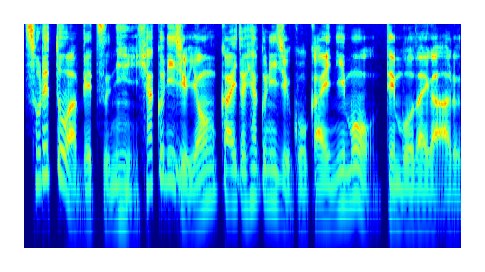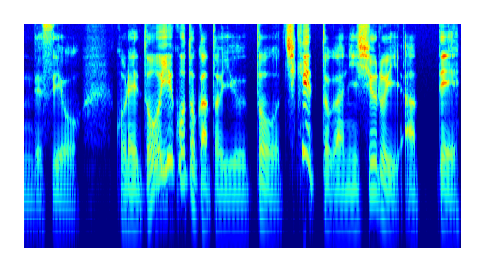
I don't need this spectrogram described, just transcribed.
それとは別に124階と125階にも展望台があるんですよ。これどういうことかというとチケットが2種類あって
